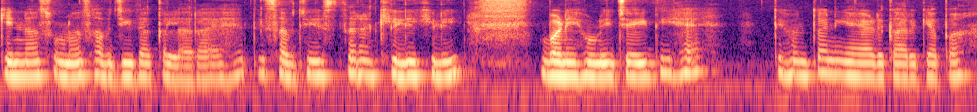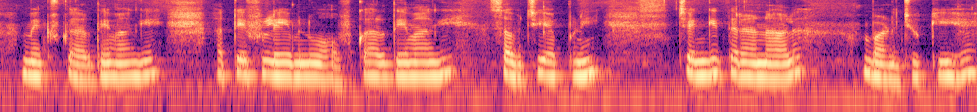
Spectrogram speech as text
ਕਿੰਨਾ ਸੋਹਣਾ ਸਬਜ਼ੀ ਦਾ ਕਲਰ ਆਇਆ ਹੈ ਤੇ ਸਬਜ਼ੀ ਇਸ ਤਰ੍ਹਾਂ ਖਿਲੀ ਖਿਲੀ ਬਣੀ ਹੋਣੀ ਚਾਹੀਦੀ ਹੈ ਤੇ ਹੁਣ ਧਨੀਆ ਐਡ ਕਰਕੇ ਆਪਾਂ ਮਿਕਸ ਕਰ ਦੇਵਾਂਗੇ ਅਤੇ ਫਲੇਮ ਨੂੰ ਆਫ ਕਰ ਦੇਵਾਂਗੇ। ਸਬਜ਼ੀ ਆਪਣੀ ਚੰਗੀ ਤਰ੍ਹਾਂ ਨਾਲ ਬਣ ਚੁੱਕੀ ਹੈ।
